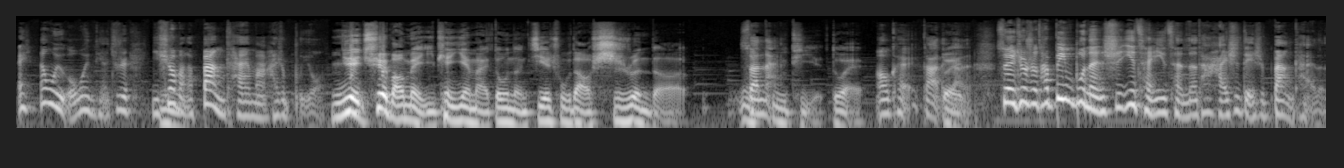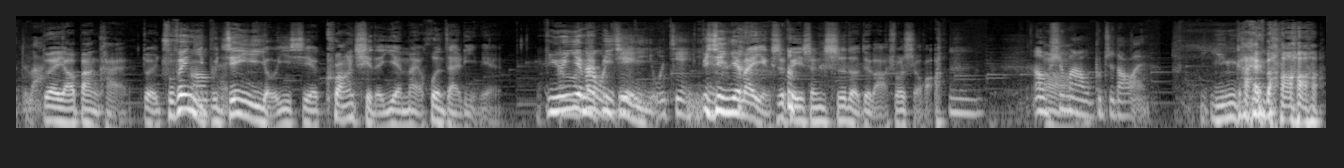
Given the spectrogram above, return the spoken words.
哎，那我有个问题啊，就是你需要把它拌开吗？还是不用？你得确保每一片燕麦都能接触到湿润的物酸奶固体，对 OK，got、对 it，got it。所以就是它并不能是一层一层的，它还是得是拌开的，对吧？对，要拌开，对，除非你不介意有一些 crunchy 的燕麦混在里面，因为哦燕麦毕竟、建议我建议毕竟燕麦也是可以生吃的，对吧？说实话，嗯哦，是啊吗？我不知道哎。应该吧。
